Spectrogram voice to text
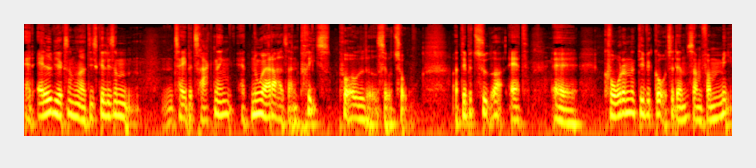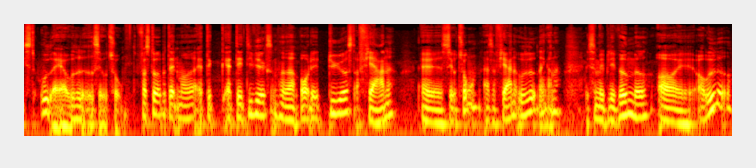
at alle virksomheder, de skal ligesom tage i betragtning, at nu er der altså en pris på at udlede CO2. Og det betyder, at øh, kvoterne de vil gå til dem, som får mest ud af at udlede CO2. Forstået på den måde, at det, at det er de virksomheder, hvor det er dyrest at fjerne øh, CO2'en, altså fjerne udledningerne, som vil blive ved med at, øh, at udlede.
